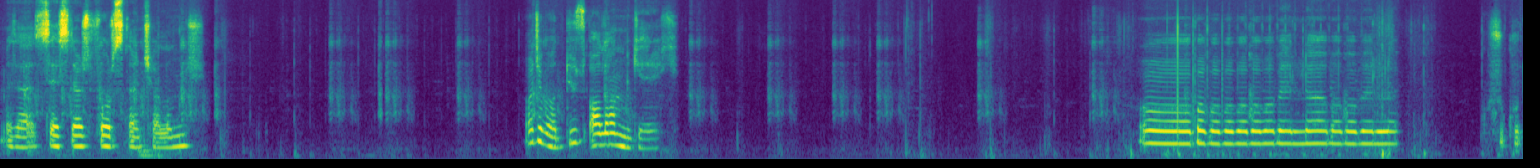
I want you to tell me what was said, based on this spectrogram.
Mesela sesler Forest'tan çalınmış. Acaba düz alan mı gerek? Oo, baba baba baba bella baba bella. Kuşu kurt.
